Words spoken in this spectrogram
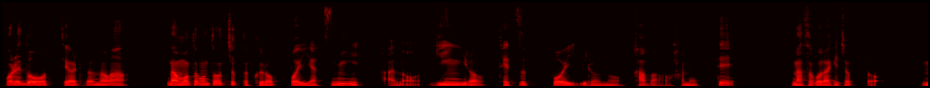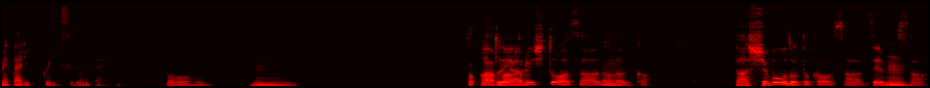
これどう？って言われたのはもともとちょっと黒っぽいやつにあの銀色？鉄っぽい色のカバーをはめてまあそこだけちょっとメタリックにするみたいな。うん。とかあとまやる人はさ、あのうん。なんか、ダッシュボードとかをさ、全部さ、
